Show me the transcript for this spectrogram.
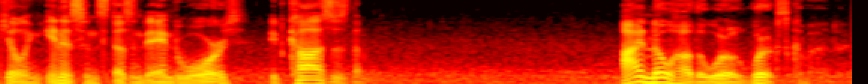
Killing innocents doesn't end wars, it causes them. I know how the world works, Commander.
